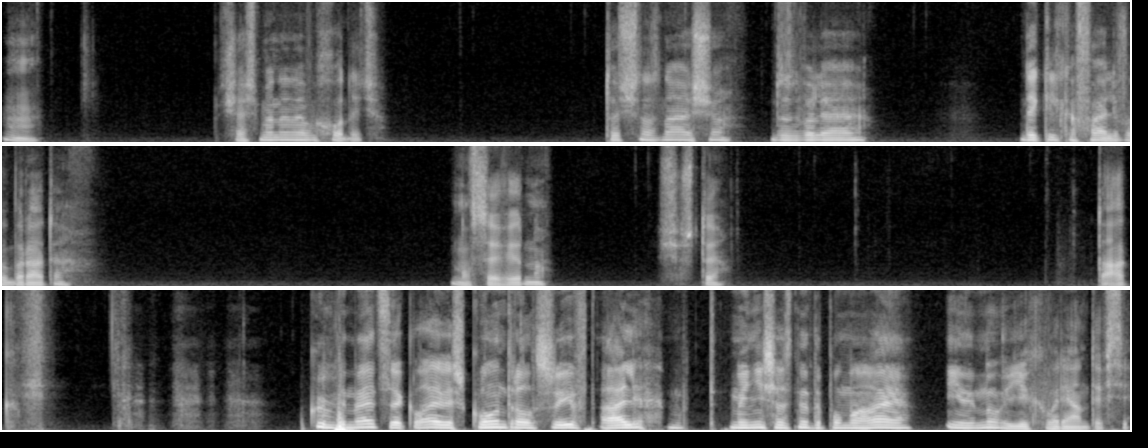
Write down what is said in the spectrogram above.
Хм. Щось в мене не виходить. Точно знаю, що дозволяє декілька файлів вибирати. Ну, все вірно. Що ж ти? Так. Комбінація клавіш Ctrl-Shift-Alt мені щось не допомагає. І, ну, їх варіанти всі.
